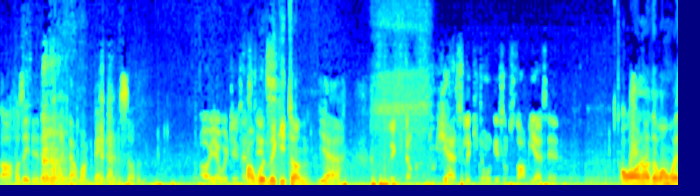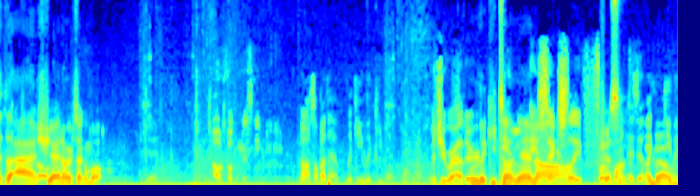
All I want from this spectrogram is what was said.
Uh, Jose, didn't they have like that one band episode? Oh yeah, where James has Uh, with. Licky Tongue. Yeah. Lickitung. Dude, yes, Lickitung will give some sloppy ass head. Oh no, the one with the ash. No. Yeah, I know what you're talking about. I would fuck Misty. No, it's about that licky licky, bro. Come on. Would you rather Licky tongue and, a sex uh, slave for Jessie. a month? Is it I like got licky licky,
